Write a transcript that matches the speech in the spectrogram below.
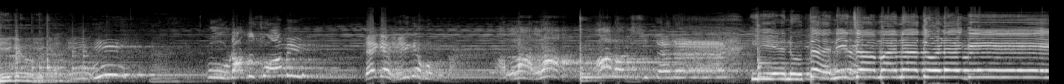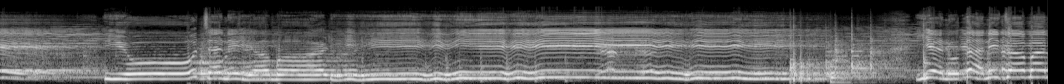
ಹೀಗೆ ಕೂಡದು ಸ್ವಾಮಿ ಹೇಗೆ ಹೀಗೆ ಹೋಗುದ? ಅಲ್ಲ ಅಲ್ಲ ಆಲೋಚಿಸುತ್ತೇನೆ. ಏನು ತನಿಜ ಮನದೊಳಗೆ ಯೋಚನೆಯ ಮಾಡಿ. ಏನು ತನಿಜ ಮನದೊಳಗೆ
